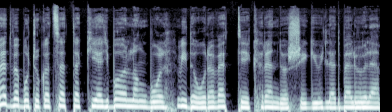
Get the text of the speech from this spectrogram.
Medvebocsokat szedtek ki egy barlangból, videóra vették, rendőrségi ügy lett belőle.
